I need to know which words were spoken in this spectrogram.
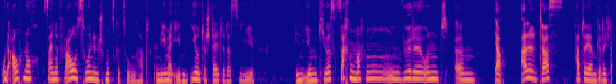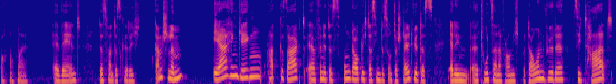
und auch noch seine Frau so in den Schmutz gezogen hat, indem er eben ihr unterstellte, dass sie in ihrem Kiosk Sachen machen würde und ähm, ja, all das hat er ja im Gericht auch nochmal erwähnt. Das fand das Gericht ganz schlimm. Er hingegen hat gesagt, er findet es unglaublich, dass ihm das unterstellt wird, dass er den äh, Tod seiner Frau nicht bedauern würde. Zitat,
